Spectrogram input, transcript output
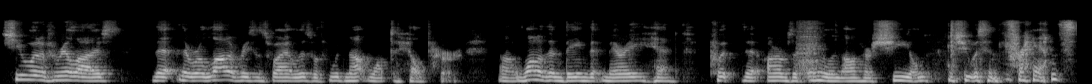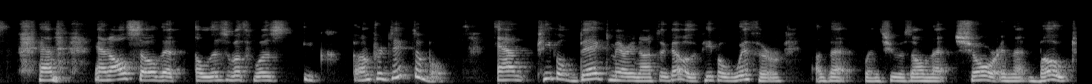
she would have realized that there were a lot of reasons why Elizabeth would not want to help her. Uh, one of them being that Mary had put the arms of England on her shield when she was in France, and and also that Elizabeth was unpredictable. And people begged Mary not to go. The people with her, uh, that when she was on that shore in that boat,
